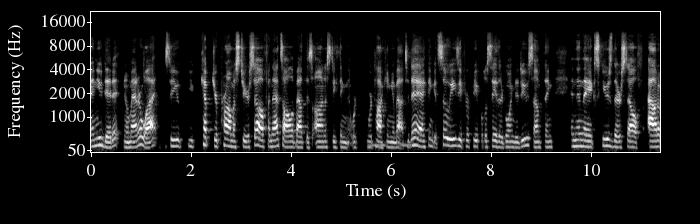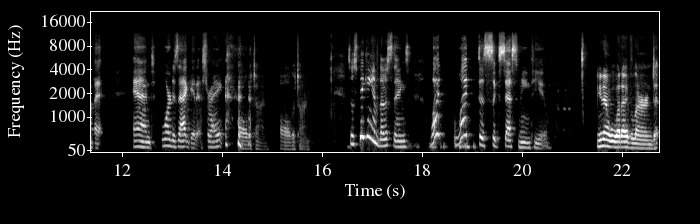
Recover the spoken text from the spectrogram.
and you did it no matter what. So you you kept your promise to yourself and that's all about this honesty thing that we're we're mm-hmm. talking about today. I think it's so easy for people to say they're going to do something and then they excuse themselves out of it. And where does that get us right? All the time all the time. So speaking of those things what what does success mean to you? You know what i've learned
